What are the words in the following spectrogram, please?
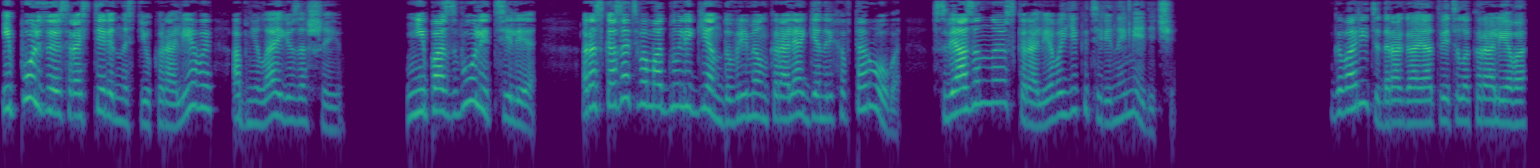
и, пользуясь растерянностью королевы, обняла ее за шею. «Не позволите ли рассказать вам одну легенду времен короля Генриха II, связанную с королевой Екатериной Медичи. «Говорите, дорогая», — ответила королева,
